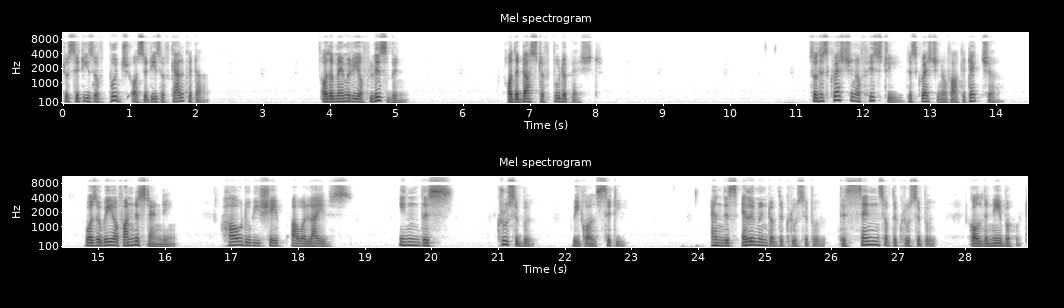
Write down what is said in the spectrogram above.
to cities of Bhuj or cities of Calcutta or the memory of Lisbon or the dust of Budapest. So, this question of history, this question of architecture, was a way of understanding how do we shape our lives in this crucible we call city. And this element of the crucible, this sense of the crucible called the neighborhood.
